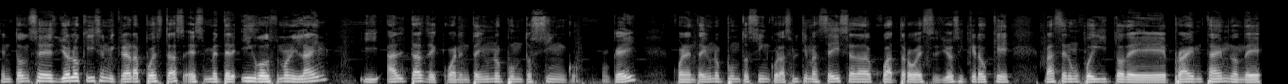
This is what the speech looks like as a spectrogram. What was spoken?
Entonces yo lo que hice en mi crear apuestas es meter Eagles Money Line y altas de 41.5, ¿ok? 41.5. Las últimas 6 se ha dado 4 veces. Yo sí creo que va a ser un jueguito de prime time donde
